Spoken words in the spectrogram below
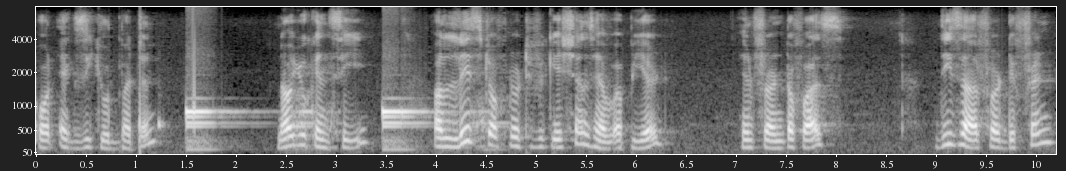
or execute button. Now you can see a list of notifications have appeared in front of us. These are for different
